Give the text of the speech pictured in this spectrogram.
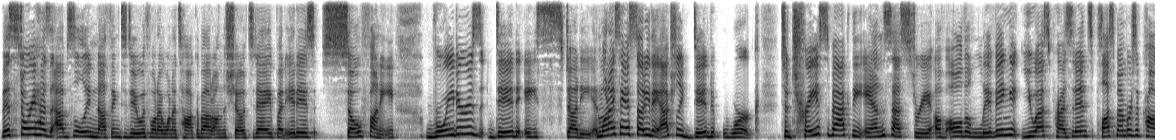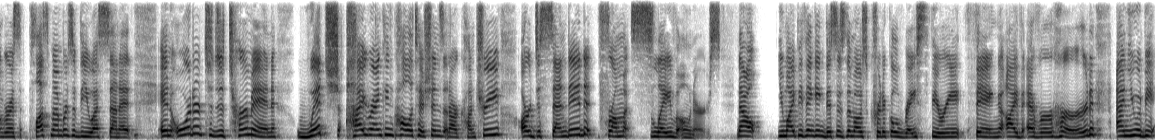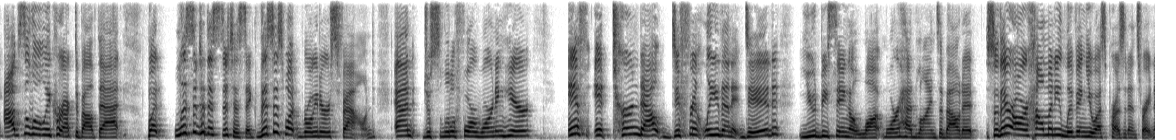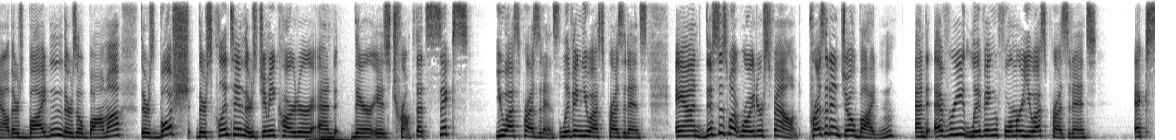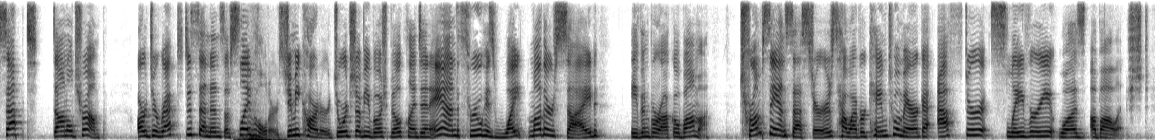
This story has absolutely nothing to do with what I want to talk about on the show today, but it is so funny. Reuters did a study, and when I say a study, they actually did work to trace back the ancestry of all the living US presidents, plus members of Congress, plus members of the US Senate, in order to determine which high ranking politicians in our country are descended from slave owners. Now, you might be thinking this is the most critical race theory thing I've ever heard, and you would be absolutely correct about that. But listen to this statistic. This is what Reuters found. And just a little forewarning here if it turned out differently than it did, you'd be seeing a lot more headlines about it. So there are how many living US presidents right now? There's Biden, there's Obama, there's Bush, there's Clinton, there's Jimmy Carter, and there is Trump. That's six US presidents, living US presidents. And this is what Reuters found President Joe Biden and every living former US president, except Donald Trump, are direct descendants of slaveholders Jimmy Carter, George W. Bush, Bill Clinton, and through his white mother's side, even Barack Obama. Trump's ancestors, however, came to America after slavery was abolished.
